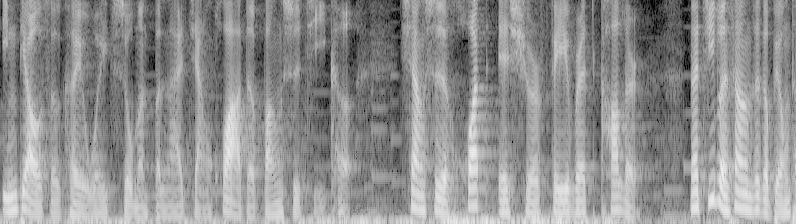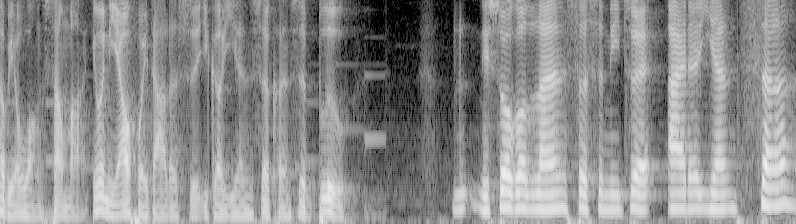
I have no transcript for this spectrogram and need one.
音调则可以维持我们本来讲话的方式即可。像是 What is your favorite color？那基本上这个不用特别往上嘛，因为你要回答的是一个颜色，可能是 blue。你说过蓝色是你最爱的颜色，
